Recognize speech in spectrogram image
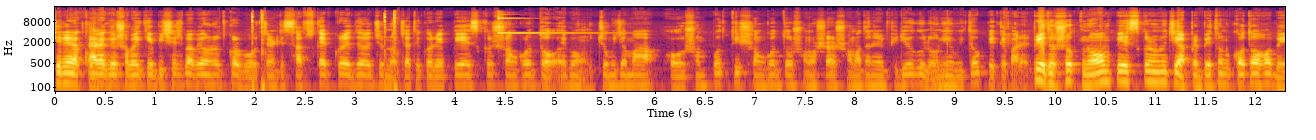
জেনে রাখুন। তার আগে সবাইকে বিশেষভাবে অনুরোধ করব চ্যানেলটি সাবস্ক্রাইব করে দেওয়ার জন্য যাতে করে পে স্কেল সংক্রান্ত এবং জমিজমা ও সম্পত্তি সংক্রান্ত সমস্যার সমাধানের ভিডিওগুলো নিয়মিত পেতে পারেন। প্রিয় দর্শক নবম পে স্কেল অনুযায়ী আপনার বেতন কত হবে?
